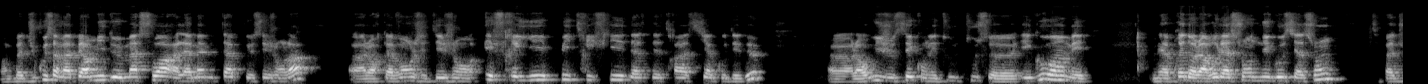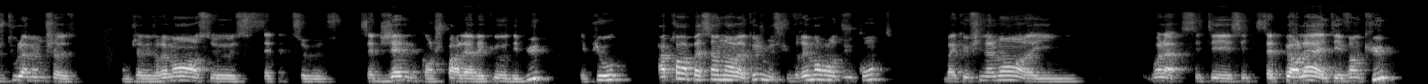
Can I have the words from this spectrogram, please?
Donc, bah, du coup, ça m'a permis de m'asseoir à la même table que ces gens-là, alors qu'avant, j'étais genre effrayé, pétrifié d'être assis à côté d'eux. Euh, alors oui, je sais qu'on est tous, euh, égaux, hein, mais, mais après, dans la relation de négociation, c'est pas du tout la même chose. Donc, j'avais vraiment ce, cette, cette, gêne quand je parlais avec eux au début. Et puis, après avoir passé un an avec eux, je me suis vraiment rendu compte bah, que finalement, euh, voilà, c'était, cette peur-là a été vaincue.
